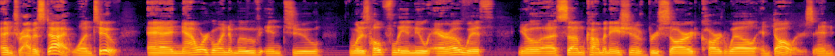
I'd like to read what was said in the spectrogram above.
and Travis Dye, one two, and now we're going to move into what is hopefully a new era with you know, uh, some combination of Broussard, Cardwell, and Dollars. And,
